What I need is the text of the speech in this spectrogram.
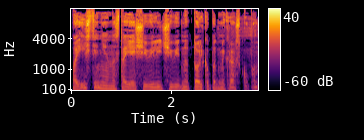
Поистине настоящее величие видно только под микроскопом.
